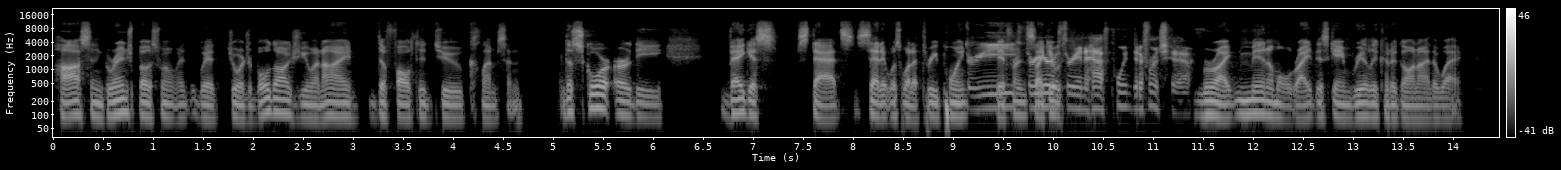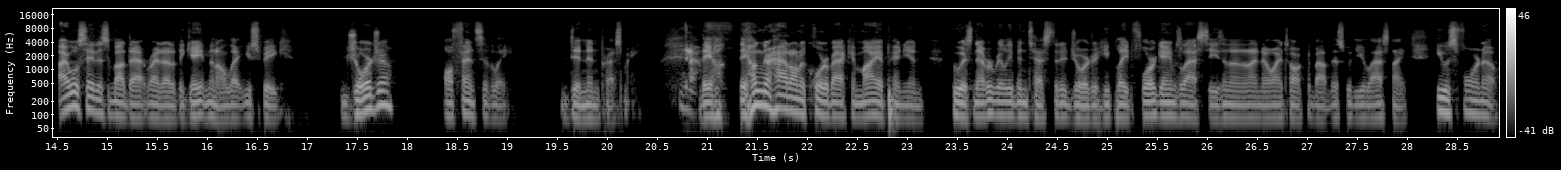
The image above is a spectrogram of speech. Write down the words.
Haas and Grinch both went with, with Georgia Bulldogs. You and I defaulted to Clemson. The score or the Vegas stats said it was what a three point Three, difference. three like or was three and a half point difference. Yeah. right, minimal. Right, this game really could have gone either way. I will say this about that right out of the gate, and then I'll let you speak. Georgia, offensively, didn't impress me. No. They they hung their hat on a quarterback, in my opinion, who has never really been tested at Georgia. He played four games last season, and I know I talked about this with you last night. He was 4 0,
